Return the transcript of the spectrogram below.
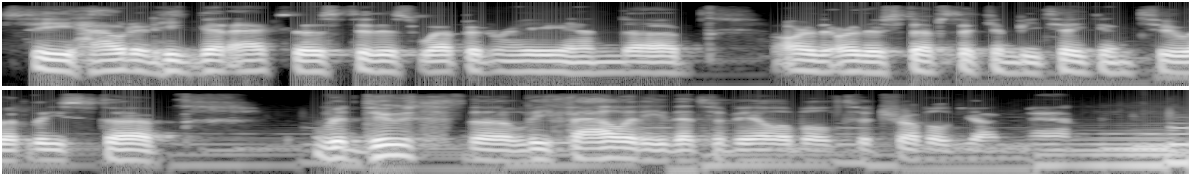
see how did he get access to this weaponry, and uh, are there, are there steps that can be taken to at least reduce the lethality that's available to troubled young men.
